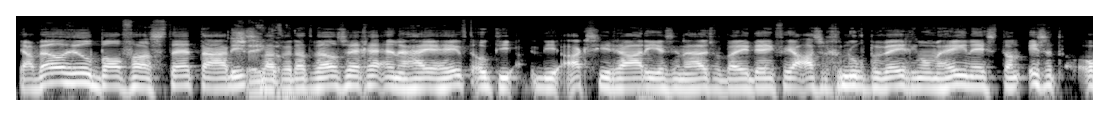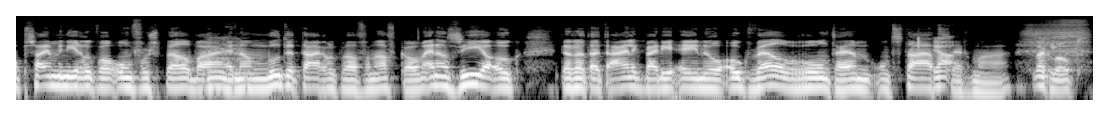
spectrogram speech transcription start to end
Ja, wel heel balvast, hè, Tadic, Zeker. laten we dat wel zeggen. En hij heeft ook die, die actieradius in huis waarbij je denkt van ja, als er genoeg beweging omheen is, dan is het op zijn manier ook wel onvoorspelbaar. Mhm. En dan moet het daar ook wel vanaf komen. En dan zie je ook dat het uiteindelijk bij die 1-0 ook wel rond hem ontstaat, Ja. zeg maar. Dat klopt.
